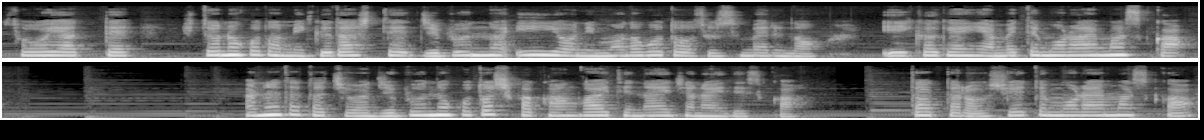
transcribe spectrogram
そうやって人のこと見下して自分のいいように物事を進めるのいい加減やめてもらえますか？あなたたちは自分のことしか考えてないじゃないですか。だったら教えてもらえますか？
